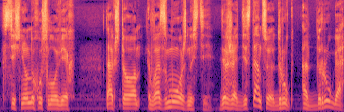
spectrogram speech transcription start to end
в стесненных условиях, так что возможности держать дистанцию друг от друга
